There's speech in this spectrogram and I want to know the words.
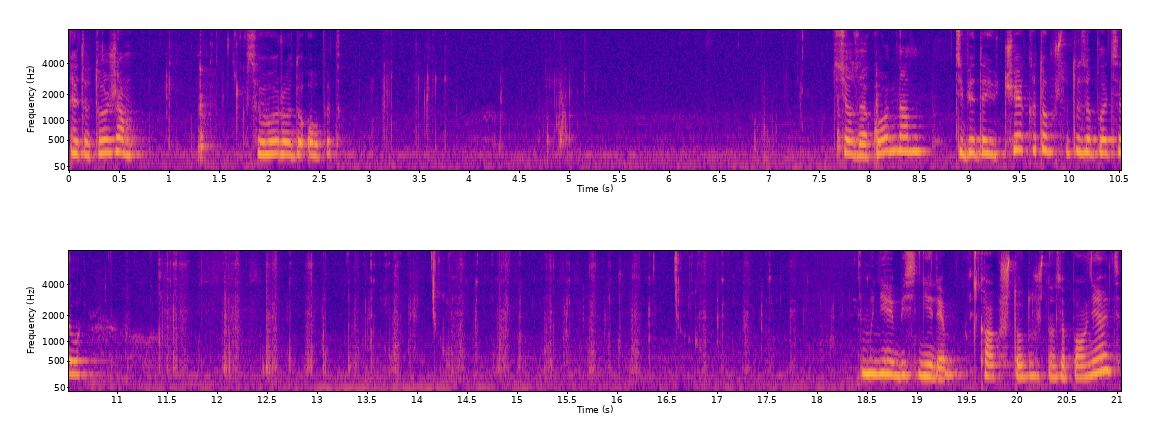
Это тоже своего рода опыт. Все законно. Тебе дают чек о том, что ты заплатила. Мне объяснили, как что нужно заполнять.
